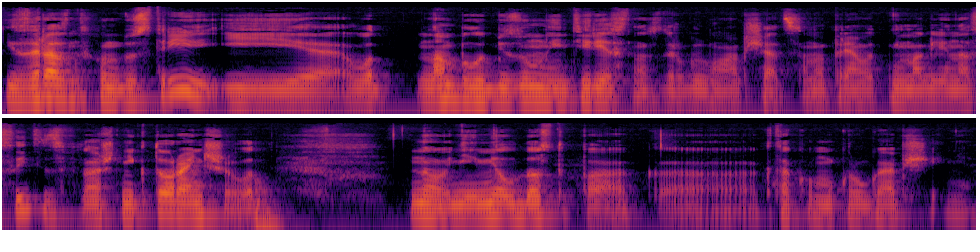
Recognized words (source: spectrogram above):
из разных индустрий, и вот нам было безумно интересно с друг другом общаться. Мы прям вот не могли насытиться, потому что никто раньше вот ну, не имел доступа к, к такому кругу общения.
